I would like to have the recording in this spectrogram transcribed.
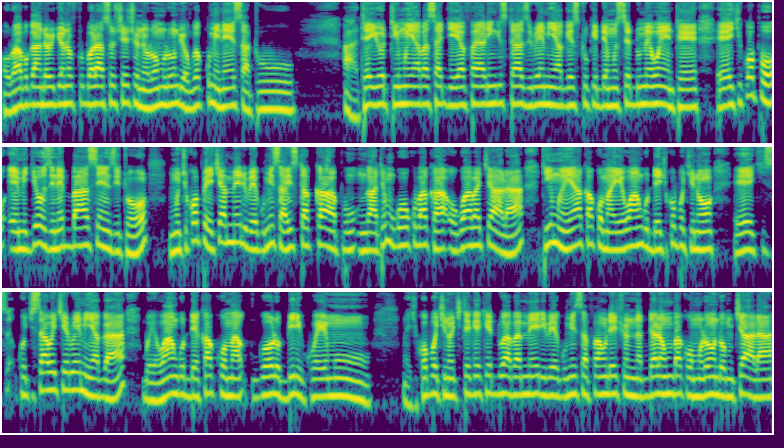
olwa buganda regional football association olw'omulundi ogw'ekkumi n'esatu ate yo ttiimu y'abasajja eya firing stars lw'emiyaga esitukidde mu seddume w'ente. Ekikopo emijoozi ne bbaasa enzito mu kikopo ekya mary begumisa easter cup ng'ate mu gwokubaka ogw'abakyala ttiimu eyakakoma yewangudde ekikopo kino ku kisaawe kyerw'emiyaga bwewangudde kakoma goolo bbiri ku emu ekikopo kino kitegekeddwa aba mary begumisa foundation naddala omubaka omulondo omukyala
